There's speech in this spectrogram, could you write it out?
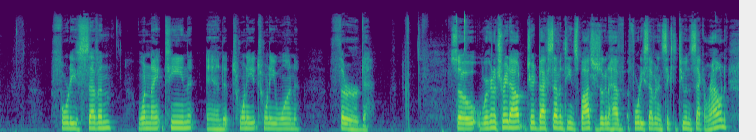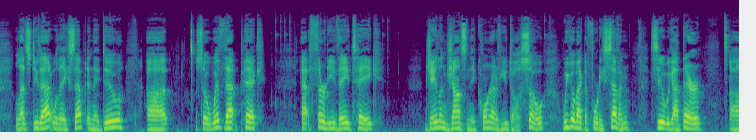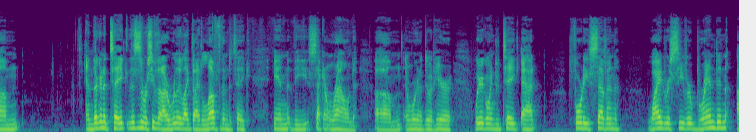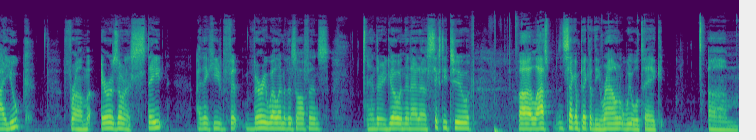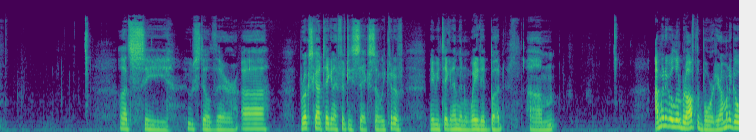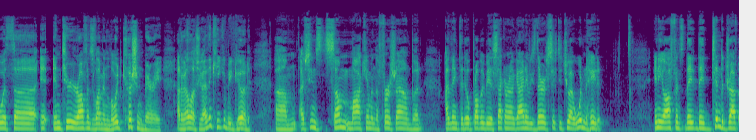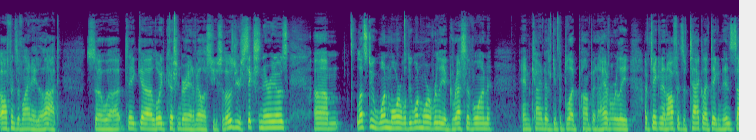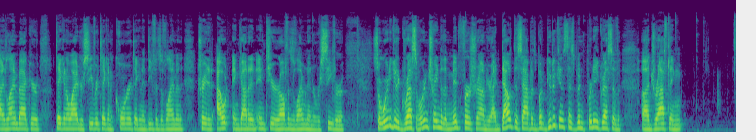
47, 119, and 2021 third. So we're going to trade out, trade back 17 spots. We're still going to have 47 and 62 in the second round. Let's do that. Will they accept? And they do. Uh, so with that pick at 30, they take Jaylon Johnson, the corner out of Utah. So we go back to 47, see what we got there. Um, and they're going to take this is a receiver that I really like that I'd love for them to take in the second round. Um, and we're going to do it here. We're going to take at 47 wide receiver Brandon Aiyuk from Arizona State. I think he'd fit very well into this offense. And there you go. And then at a 62, uh, last second pick of the round, we will take. Um, let's see who's still there. Uh, Brooks got taken at 56, so we could have maybe taken him then waited, but um, I'm going to go a little bit off the board here. I'm going to go with uh, interior offensive lineman Lloyd Cushenberry out of LSU. I think he could be good. Um, I've seen some mock him in the first round, but I think that he'll probably be a second round guy. And if he's there at 62, I wouldn't hate it. Any offense, they, they tend to draft offensive line a lot. So uh, take uh, Lloyd Cushenberry out of LSU. So those are your six scenarios. Um, let's do one more. We'll do one more really aggressive one and kind of get the blood pumping. I haven't really. I've taken an offensive tackle, I've taken an inside linebacker, taken a wide receiver, taken a corner, taken a defensive lineman, traded out and got an interior offensive lineman and a receiver. So we're going to get aggressive. We're going to trade into the mid first round here. I doubt this happens, but Gutekunst has been pretty aggressive uh, drafting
